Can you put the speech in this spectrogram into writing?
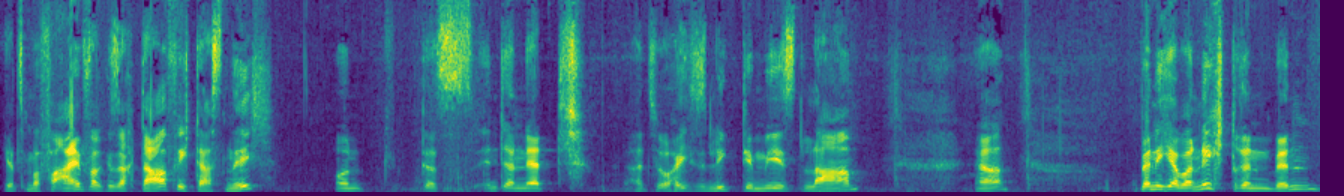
jetzt mal vereinfacht gesagt, darf ich das nicht. Und das Internet als solches liegt demnächst lahm. Ja. Wenn ich aber nicht drin bin,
